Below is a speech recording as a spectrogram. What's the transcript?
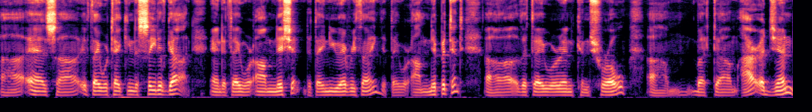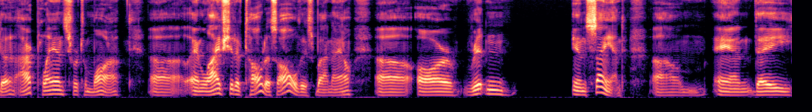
as if they were taking the seat of God, and that they were omniscient, that they knew everything, that they were omnipotent, that they were in control. Um, but um, our agenda, our plans for tomorrow, uh, and life should have taught us all this by now, uh, are written in sand. Um, and they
